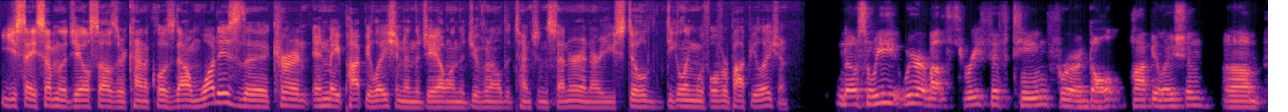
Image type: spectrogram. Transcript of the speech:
You say some of the jail cells are kind of closed down. What is the current inmate population in the jail and the juvenile detention center? And are you still dealing with overpopulation? No, so we we're about 315 for adult population. Um,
